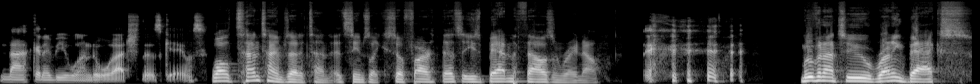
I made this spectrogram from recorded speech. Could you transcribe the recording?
not going to be one to watch those games. Well, ten times out of ten, it seems like so far. That's he's batting a thousand right now. Moving on to running backs.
